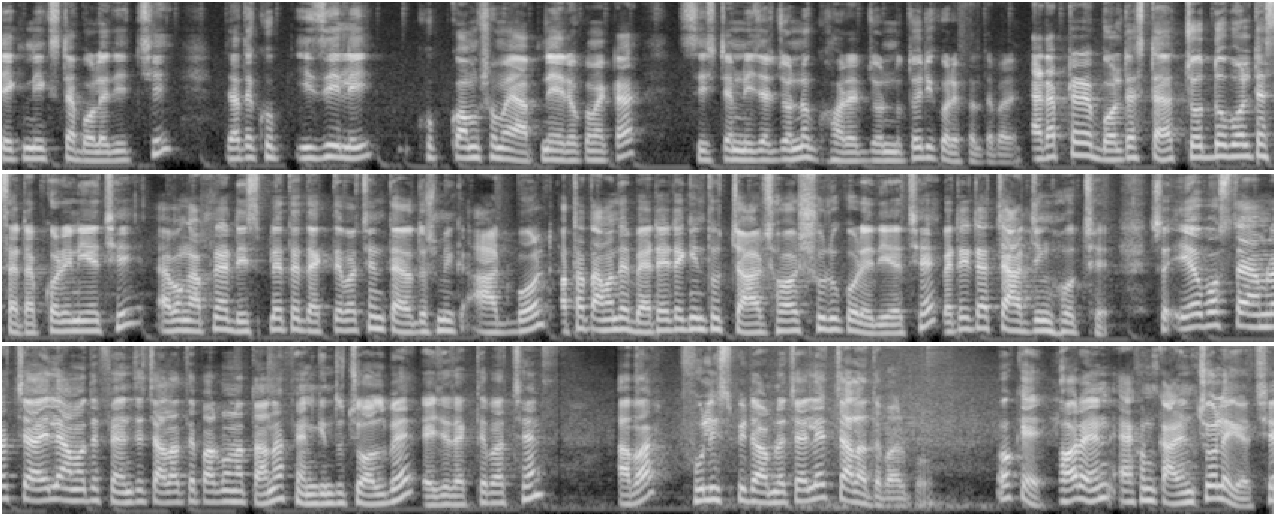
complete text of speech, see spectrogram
টেকনিক্সটা বলে দিচ্ছি, যাতে খুব ইজিলি খুব কম সময়ে আপনি এরকম একটা সিস্টেম নিজের জন্য, ঘরের জন্য তৈরি করে ফেলতে পারেন। অ্যাডাপ্টারের ভোল্টেজটা চোদ্দ ভোল্টে সেট আপ করে নিয়েছি এবং আপনার ডিসপ্লেতে দেখতে পাচ্ছেন তেরো দশমিক আট ভোল্ট অর্থাৎ আমাদের ব্যাটারিটা কিন্তু চার্জ হওয়া শুরু করে দিয়েছে। ব্যাটারিটা চার্জিং হচ্ছে। সো এই অবস্থায় আমরা চাইলে আমাদের ফ্যান যে চালাতে পারব না তা না ফ্যান কিন্তু চলবে। এই যে দেখতে পাচ্ছেন, আবার ফুল স্পিডে আমরা চাইলে চালাতে পারব। ওকে ধরেন এখন কারেন্ট চলে গেছে।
